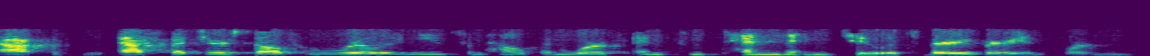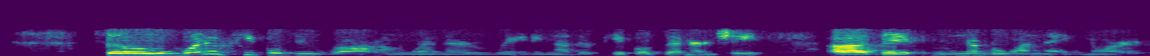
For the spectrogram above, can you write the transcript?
aspect of yourself really needs some help and work and some tending to. It's very, very important. So what do people do wrong when they're reading other people's energy? Uh, they, number one, they ignore it.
